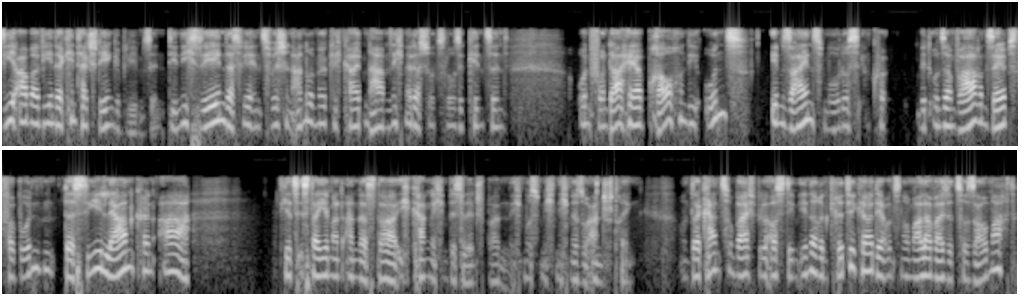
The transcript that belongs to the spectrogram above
die aber wie in der Kindheit stehen geblieben sind, die nicht sehen, dass wir inzwischen andere Möglichkeiten haben, nicht mehr das schutzlose Kind sind. Und von daher brauchen die uns im Seinsmodus, im, mit unserem wahren Selbst verbunden, dass sie lernen können, ah, jetzt ist da jemand anders da, ich kann mich ein bisschen entspannen, ich muss mich nicht mehr so anstrengen. Und da kann zum Beispiel aus dem inneren Kritiker, der uns normalerweise zur Sau macht,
